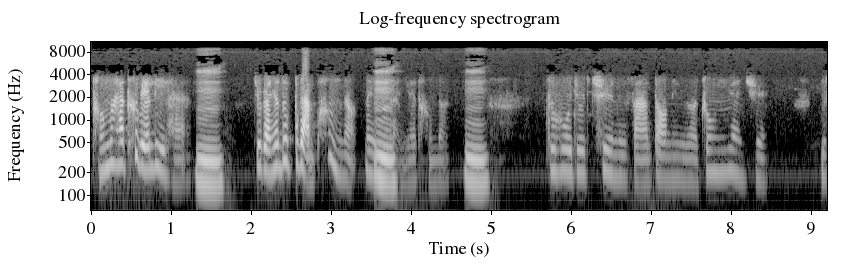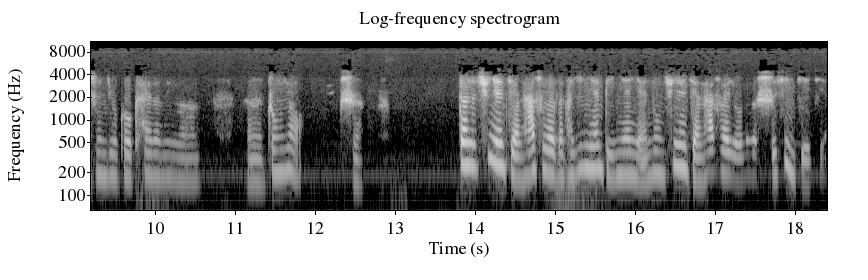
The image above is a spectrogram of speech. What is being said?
疼的还特别厉害，嗯。就感觉都不敢碰那那种感觉疼的，嗯，最后就去那啥到那个中医院去，医生就给我开的那个嗯中药吃，但是去年检查出来的，他一年比一年严重。去年检查出来有那个实性结节，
